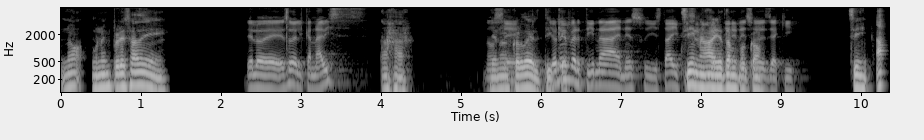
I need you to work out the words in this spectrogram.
no, una empresa de... De lo de eso del cannabis. Ajá. No yo no me acuerdo del ticket. Yo no invertí nada en eso y está difícil sí, no, yo tampoco. desde aquí. Sí. Ah,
